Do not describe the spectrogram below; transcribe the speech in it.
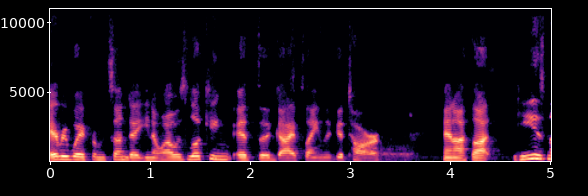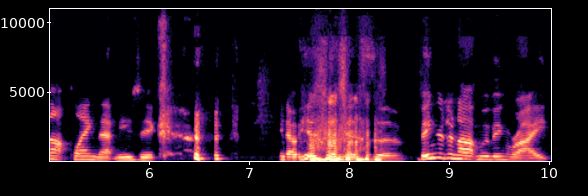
every way from Sunday. You know, I was looking at the guy playing the guitar, and I thought, he is not playing that music. you know, his, his uh, fingers are not moving right.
